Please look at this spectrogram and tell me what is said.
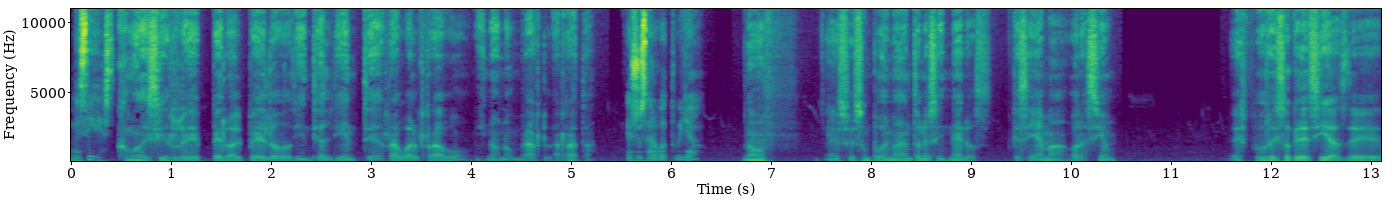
¿Me sigues? ¿Cómo decirle pelo al pelo, diente al diente, rabo al rabo y no nombrar la rata? ¿Eso es algo tuyo? No, eso es un poema de Antonio Cisneros que se llama Oración. Es por eso que decías de,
